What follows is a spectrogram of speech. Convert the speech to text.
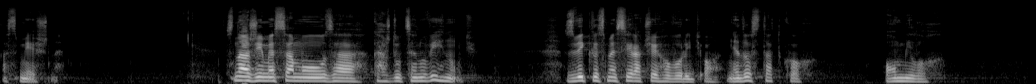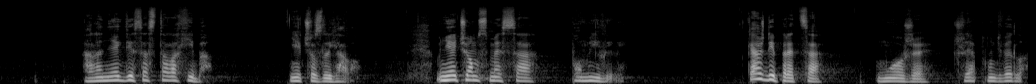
a smiešné. Snažíme sa mu za každú cenu vyhnúť. Zvykli sme si radšej hovoriť o nedostatkoch, o miloch. Ale niekde sa stala chyba. Niečo zlyhalo. V niečom sme sa pomýlili. Každý predsa môže šliapnúť vedľa.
